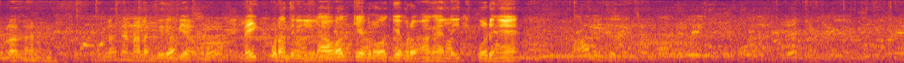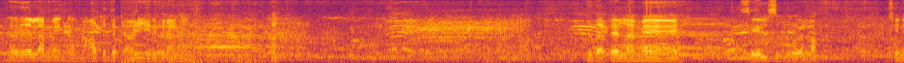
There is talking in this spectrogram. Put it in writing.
உலக உலக நலம் விரும்பியா ப்ரோ லைக் போட வந்துருக்கீங்களா ஓகே ப்ரோ ஓகே ப்ரோ வாங்க லைக் போடுங்க. இது எல்லாமே இங்கே மாட்டுத்தட்டை வாங்கியிருக்கிறாங்க. இந்த தட்டை எல்லாமே சேல்ஸு ப்ரோ எல்லாம். சின்ன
